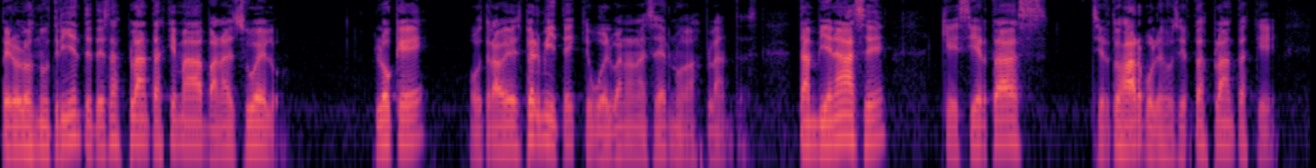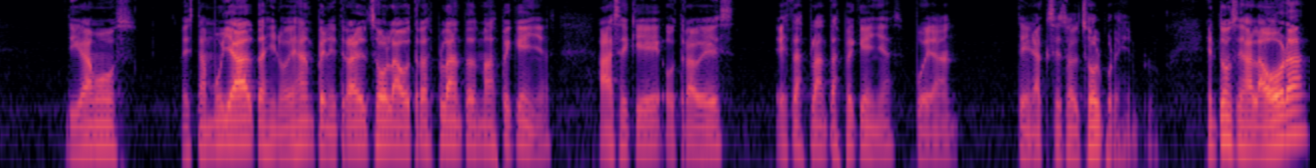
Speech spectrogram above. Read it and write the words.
pero los nutrientes de esas plantas quemadas van al suelo, lo que otra vez permite que vuelvan a nacer nuevas plantas. También hace que ciertas, ciertos árboles o ciertas plantas que, digamos, están muy altas y no dejan penetrar el sol a otras plantas más pequeñas, hace que otra vez estas plantas pequeñas puedan tener acceso al sol, por ejemplo. Entonces, a la hora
